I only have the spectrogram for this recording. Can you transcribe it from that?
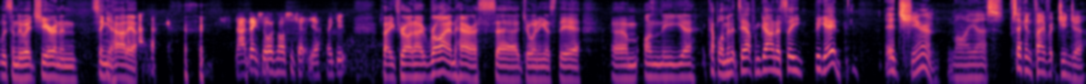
listen to Ed Sheeran and sing your heart out. no, thanks, guys. Nice to chat to you. Thank you. Thanks, Rhino. Ryan Harris uh, joining us there um, on the uh, a couple of minutes out from going to see Big Ed. Ed Sheeran, my uh, second favourite ginger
